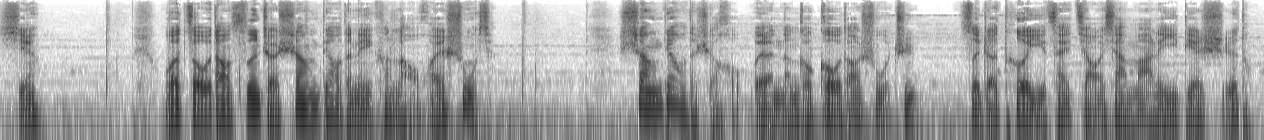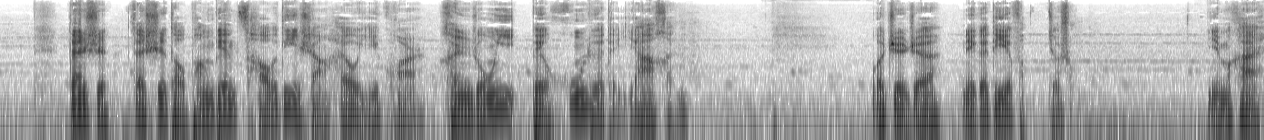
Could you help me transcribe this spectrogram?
行，我走到死者上吊的那棵老槐树下。上吊的时候，为了能够够到树枝，死者特意在脚下码了一叠石头，但是在石头旁边草地上还有一块很容易被忽略的压痕。我指着那个地方就说：“你们看，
